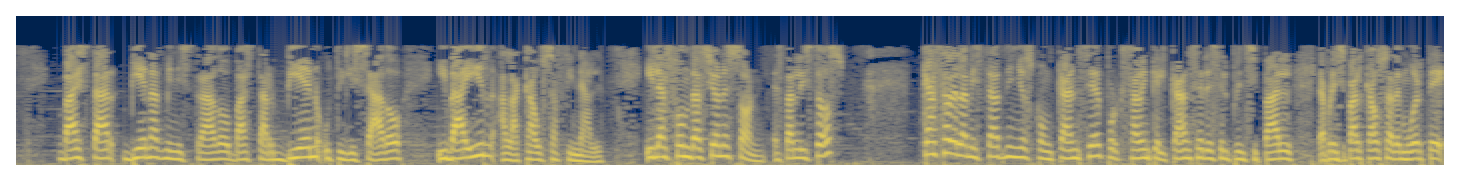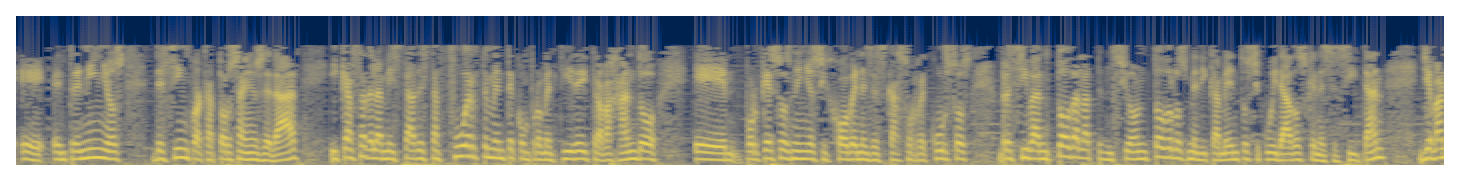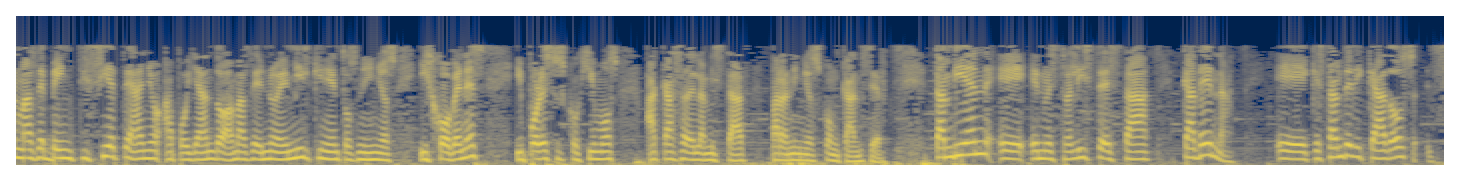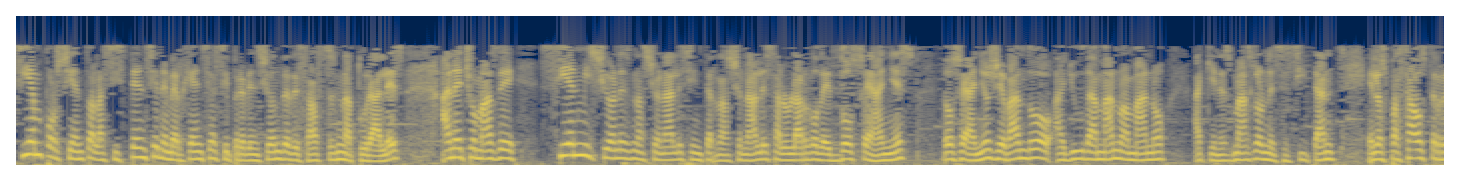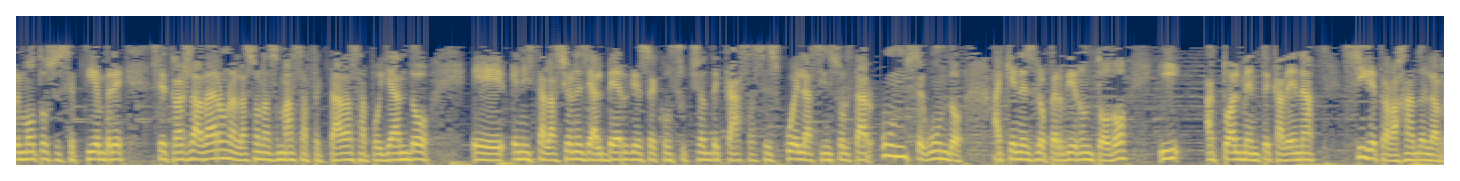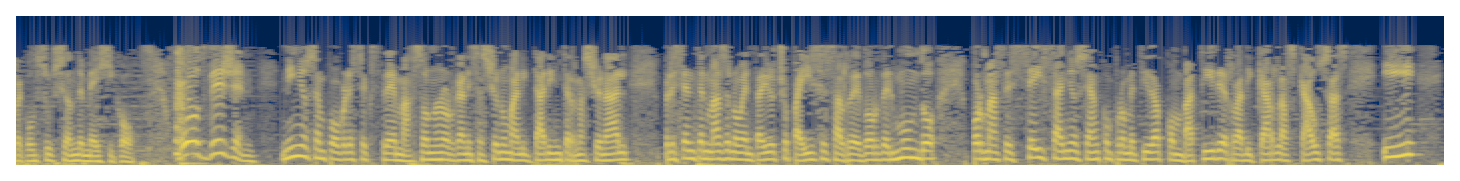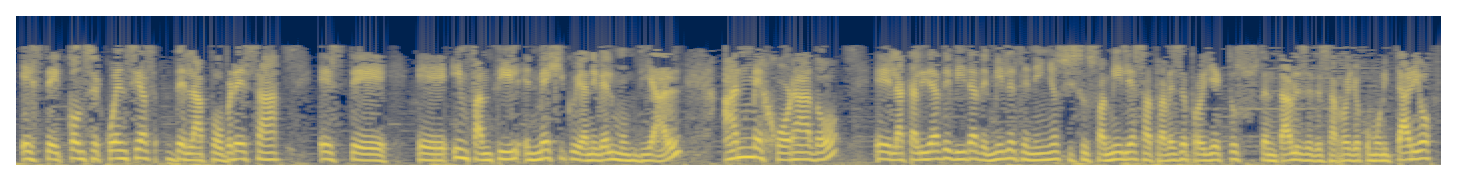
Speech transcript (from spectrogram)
va a estar bien administrado, va a estar bien utilizado y va a ir a la causa final. Y las fundaciones son, ¿están listos? Casa de la Amistad Niños con Cáncer, porque saben que el cáncer es el principal, la principal causa de muerte eh, entre niños de 5 a 14 años de edad. Y Casa de la Amistad está fuertemente comprometida y trabajando eh, porque esos niños y jóvenes de escasos recursos reciban toda la atención, todos los medicamentos y cuidados que necesitan. Llevan más de 27 años apoyando a más de 9.500 niños y jóvenes y por eso escogimos a Casa de la Amistad para niños con cáncer. También eh, en nuestra lista está Cadena. eh, que están dedicados 100% a la asistencia en emergencias y prevención de desastres naturales. Han hecho más de 100 misiones nacionales e internacionales a lo largo de 12 años, 12 años, llevando ayuda mano a mano a quienes más lo necesitan. En los pasados terremotos de septiembre se trasladaron a las zonas más afectadas, apoyando eh, en instalaciones de albergues, reconstrucción de casas, escuelas, sin soltar un segundo a quienes lo perdieron todo y actualmente Cadena sigue trabajando en la reconstrucción de México. World Vision, Niños en Pobreza Extrema, son una organización humanitaria internacional presente en más de 98 países alrededor del mundo. Por más de seis años se han comprometido a combatir, erradicar las causas y este, consecuencias de la pobreza este, eh, infantil en México y a nivel mundial han mejorado eh, la calidad de vida de miles de niños y sus familias a través de proyectos sustentables de desarrollo comunitario.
